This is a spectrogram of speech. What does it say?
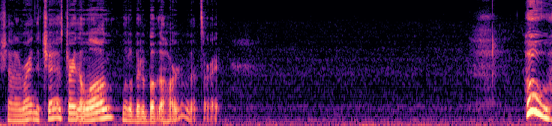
Shot him right in the chest, right in the lung, a little bit above the heart, but that's alright. Whew.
